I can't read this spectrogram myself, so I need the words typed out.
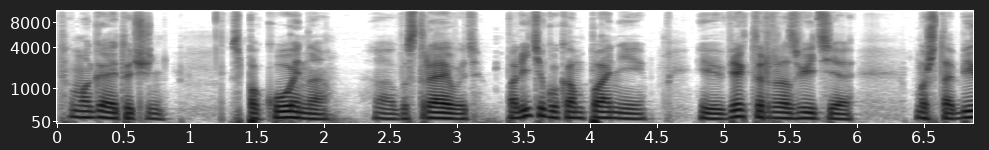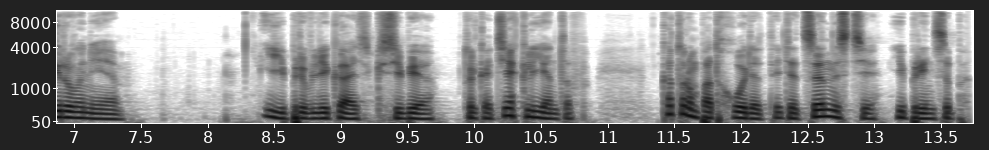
Это помогает очень спокойно а, выстраивать политику компании, ее вектор развития, масштабирование и привлекать к себе только тех клиентов, которым подходят эти ценности и принципы.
